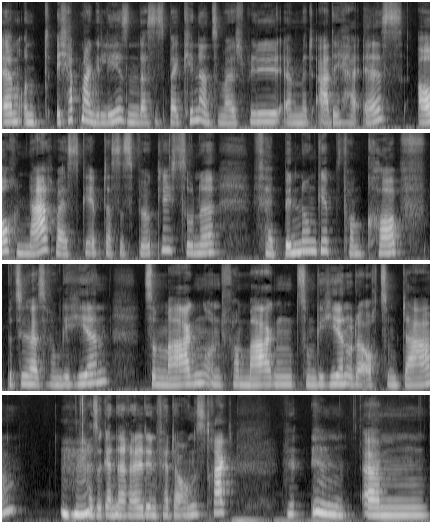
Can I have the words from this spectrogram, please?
Ähm, und ich habe mal gelesen, dass es bei Kindern zum Beispiel ähm, mit ADHS auch einen Nachweis gibt, dass es wirklich so eine Verbindung gibt vom Kopf bzw. vom Gehirn zum Magen und vom Magen zum Gehirn oder auch zum Darm. Mhm. Also generell den Verdauungstrakt. ähm,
